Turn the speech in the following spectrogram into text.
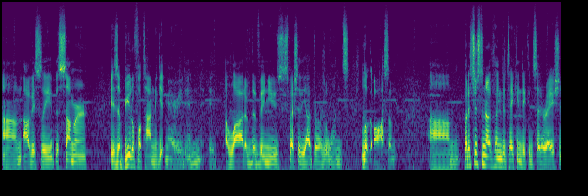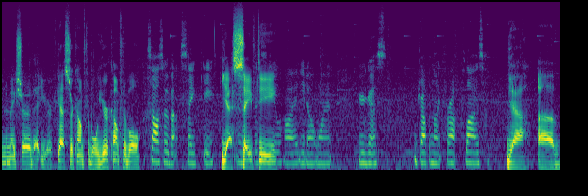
Um, obviously, the summer is a beautiful time to get married, and it, a lot of the venues, especially the outdoors ones, look awesome. Um, but it's just another thing to take into consideration to make sure that your guests are comfortable, you're comfortable. It's also about safety. Yes, You know, if safety. It's too hot, you don't want your guests dropping like flies. Yeah, uh,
